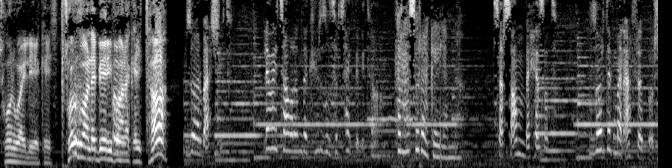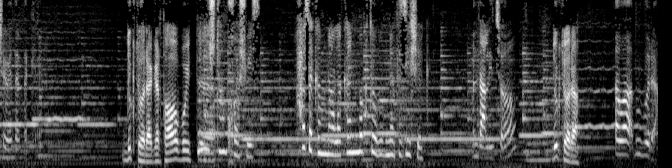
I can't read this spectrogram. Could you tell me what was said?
چۆن وای لەکەیت چۆن وا لە بێری بانەکەی تا زۆر باشیت لەوەی چاوەڕم دەکرد زوو سەرچاک دەبێتەوە تەرا زۆر ئاگای لەمە سەرسامم بە هێزت زۆر دەگمەن ئافرەت بەو شێوێ دەردەکرێت دکتۆر ئەگەر تەواو بوویت منیش تۆم خۆشویست حەزەکە مناڵەکان وەک تۆ ببنە پزیشک منداڵی تۆ دکتۆرە ئەوە ببورە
